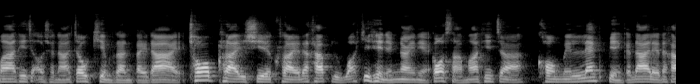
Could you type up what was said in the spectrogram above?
มารถที่จะเอาชนะเจ้าเคียมรันไปได้ ชอบใครเชียร์ใครนะครับ หรือว่าคิดเห็นยังไงเนี่ย ก็สามารถที่จะคอมเมนต์แลกเปลี่ยนกันได้เลยนะครับ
